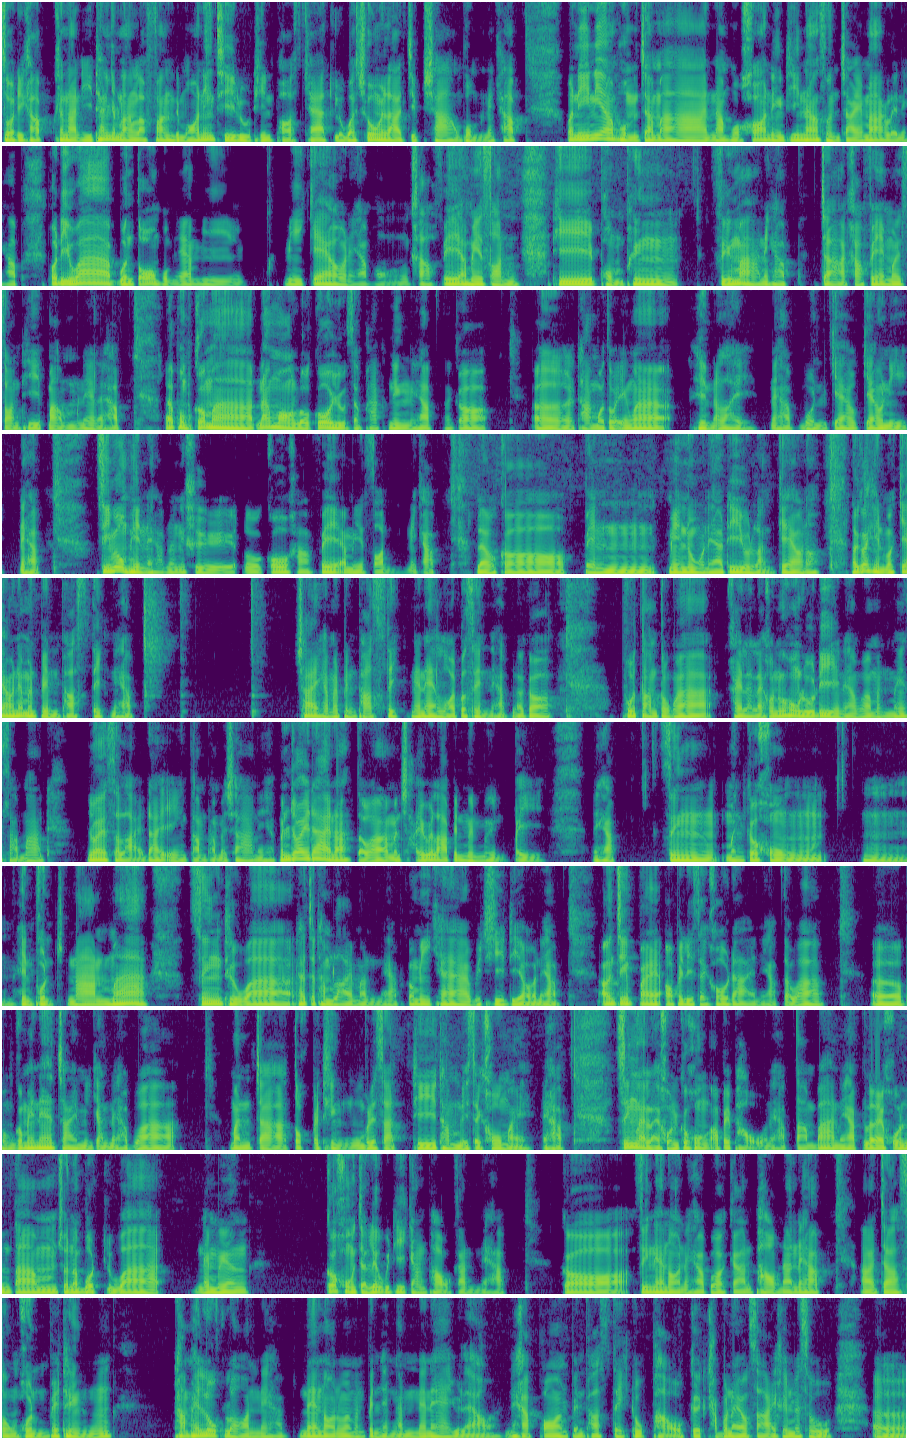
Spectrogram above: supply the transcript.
สวัสดีครับ ขณะนี้ท่านกำลังรับฟัง The Morning Tea Routine Podcast หรือว่าช่วงเวลาจิบชาของผมนะครับ วันนี้เนี่ยผมจะมานำหัวข้อหนึ่งที่น่าสนใจมากเลยนะครับ พอดีว่าบนโต๊ะของผมเนี่ยมีมีแก้วนะครับของคาเฟ่อเมซอนที่ผมเพิ่งซื้อมานะครับจากคาเฟ่อเมซอนที่ปั๊มเนี่ยแหละครับ แล้วผมก็มานั่งมองโลโก้อยู่สักพักหนึ่งนะครับ แล้วก็เอ่อถามกับตัวเองว่าเห็นอะไร นะครับบนแก้วแก้วนี้นะครับสิ่งที่ผมเห็นนะครับนั่นคือโลโก้คาเฟ่อเมซอนนะครับแล้วก็เป็นเมนูนะครับที่อยู่หลังแก้วเนาะแล้วก็เห็นว่าแก้วเนี่ยมันเป็นพลาสติกนะครับใช่ครับมันเป็นพลาสติกแน่ๆร้อยเปอร์เซ็นต์นะครับแล้วก็พูดตามตรงว่าใครหลาย ๆ คนก็คงรู้ดีนะครับว่ามันไม่สามารถย่อยสลายได้เองตามธรรมชาตินะครับมันย่อยได้นะ แต่ว่ามันใช้เวลาเป็นหมื่นๆปีนะครับ ซึ่งมันก็คง เห็นผลนานมาก ซึ่งถือว่าถ้าจะทำลายมันนะครับ ก็มีแค่วิธีเดียวนะครับ เอาจริงไปเอาไปรีไซเคิลได้นะครับ แต่ว่าเออผมก็ไม่แน่ใจเหมือนกันนะครับว่ามันจะตกไปถึงบริษัทที่ทำรีไซเคิลไหมนะครับ ซึ่งหลาย ๆ คนก็คงเอาไปเผานะครับ ตามบ้านนะครับ หลาย ๆ คนตามชนบทหรือว่าในเมืองก็คงจะเลือกวิธีการเผากันนะครับ ก็ซึ่งแน่นอนนะครับว่าการเผานั้นนะครับ อาจจะส่งผลไปถึง ทำให้โลกร้อนนะครับแน่นอนว่ามันเป็นอย่างนั้นแน่ๆอยู่แล้วนะครับเพราะมันเป็นพลาสติกถูกเผาเกิดคาร์บอนไดออกไซด์ขึ้นไปสู่เอ่อ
